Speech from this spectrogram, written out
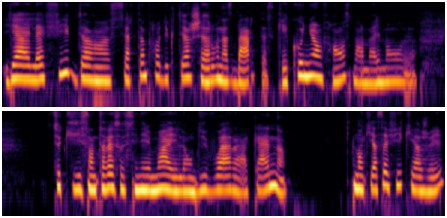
Il y a la fille d'un certain producteur, Sharon Asbartas, qui est connu en France normalement. Euh, ceux qui s'intéressent au cinéma, ils l'ont dû voir à Cannes. Donc il y a sa fille qui a joué,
